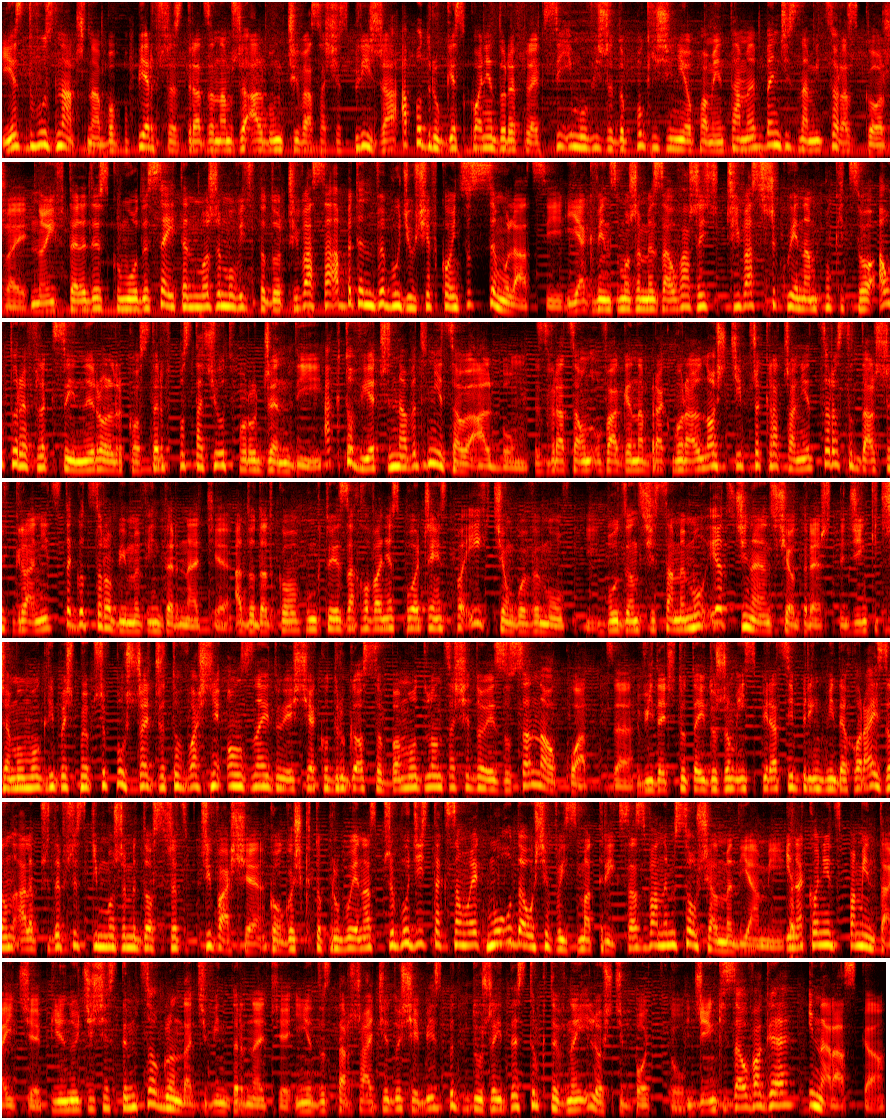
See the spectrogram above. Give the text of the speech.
jest dwuznaczna, bo po pierwsze zdradza nam, że album Chivasa się zbliża, a po drugie skłania do refleksji i mówi, że dopóki się nie opamiętamy, będzie z nami coraz gorzej. No i w teledysku młody Satan może mówić to do Chivasa, aby ten wybudził się w końcu z symulacji. Jak więc możemy zauważyć, Chivas szykuje nam póki co autorefleksyjny rollercoaster w postaci utworu Gen D, a kto wie, czy nawet nie cały album. Zwraca on uwagę na brak moralności, przekraczanie coraz to dalszych granic tego, co robimy w internecie, a dodatkowo punktuje zachowania społeczeństwa i ich ciągłe wymówki, budząc się samemu i odcinając się od reszty, dzięki czemu moglibyśmy przypuszczać, że to właśnie on znajduje się jako druga osoba modląca się do Jezusa na okładce. Widać tutaj dużą inspirację Bring Me The Horizon, ale przede wszystkim możemy dostrzec w Chivasie kogoś, kto próbuje nas przebudzić tak samo jak mu udało się wyjść z Matrixa zwanym social mediami. I na koniec pamiętajcie, pilnujcie się z tym, co oglądacie w internecie i nie dostarczajcie do siebie zbyt dużej destruktywnej ilości bodźców. Dzięki za uwagę i narazka.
